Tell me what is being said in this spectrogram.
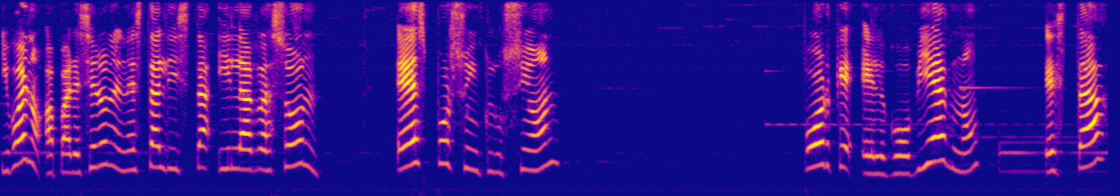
y bueno, aparecieron en esta lista y la razón es por su inclusión porque el gobierno está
